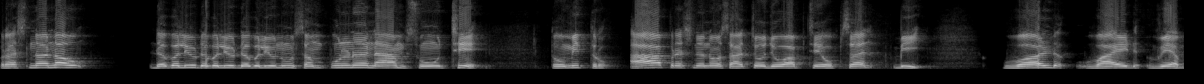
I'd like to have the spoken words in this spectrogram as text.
પ્રશ્ન નવ ડબલ્યુ ડબલ્યુ ડબલ્યુનું સંપૂર્ણ નામ શું છે? તો મિત્રો, આ પ્રશ્નનો સાચો જવાબ છે option B world wide web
